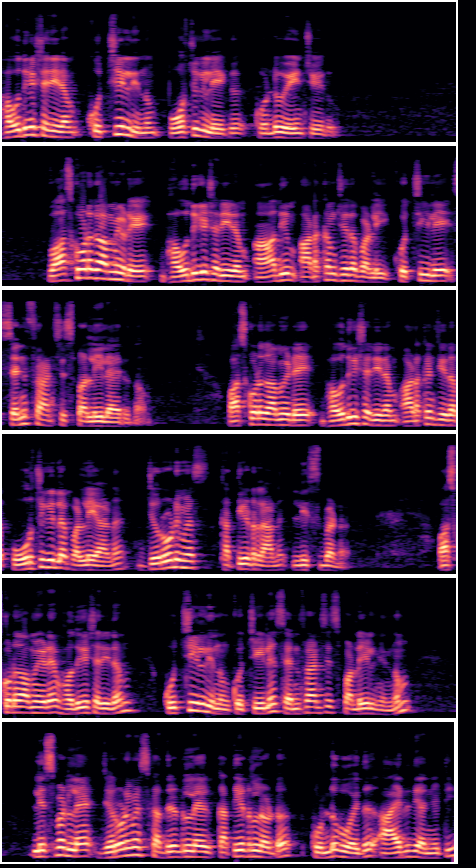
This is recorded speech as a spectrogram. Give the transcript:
ഭൗതിക ശരീരം കൊച്ചിയിൽ നിന്നും പോർച്ചുഗലിലേക്ക് കൊണ്ടുപോവുകയും ചെയ്തു. വാസ്കോഡ ഗാമയുടെ ഭൗതിക ശരീരം ആദ്യം അടക്കം ചെയ്ത പള്ളി കൊച്ചിയിലെ സെന്റ് ഫ്രാൻസിസ് പള്ളിയിലായിരുന്നു. വാസ്കോഡ ഗാമയുടെ ഭൗതിക ശരീരം അടക്കം ചെയ്ത പോർച്ചുഗലിലെ പള്ളിയാണ് ജെറോണിമസ് കത്തീഡ്രലാണ് ലിസ്ബൺ വാസ്കോഡ ഗാമയുടെ ഭൗതിക ശരീരം കൊച്ചിയിൽ നിന്നും കൊച്ചിയിലെ സെന്റ് ഫ്രാൻസിസ് പള്ളിയിൽ നിന്നും ലിസ്ബണിലെ ജെറോണിമസ് കത്തീഡ്രലിലെ കത്തീഡ്രലിലോട്ട് കൊണ്ടുപോയത് ആയിരത്തി അഞ്ഞൂറ്റി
